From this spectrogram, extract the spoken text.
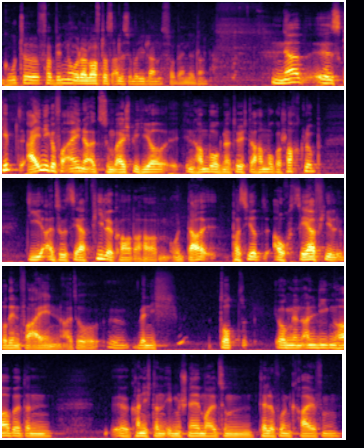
gute Verbindungen oder läuft das alles über die Landesverbände dann? Na, es gibt einige Vereine, also zum Beispiel hier in Hamburg natürlich der Hamburger Schachclub, die also sehr viele Kader haben. Und da passiert auch sehr viel über den Verein. Also äh, wenn ich dort irgendein Anliegen habe, dann äh, kann ich dann eben schnell mal zum Telefon greifen.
